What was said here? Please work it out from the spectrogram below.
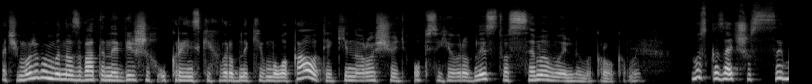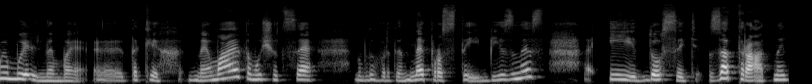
А чи можемо ми назвати найбільших українських виробників молока, от які нарощують обсяги виробництва з семимильними кроками? Ну, сказати, що семимильними е, таких немає, тому що це, ну, будемо говорити, непростий бізнес е, і досить затратний.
